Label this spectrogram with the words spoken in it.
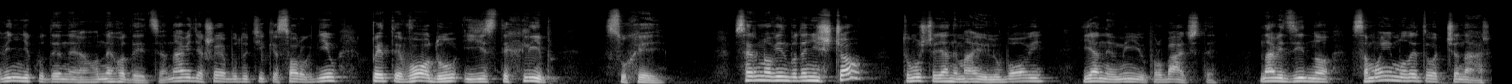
він нікуди не, не годиться. Навіть якщо я буду тільки 40 днів пити воду і їсти хліб сухий, все одно він буде ніщо, тому що я не маю любові я не вмію пробачити. Навіть згідно самої молитви Отче наш,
